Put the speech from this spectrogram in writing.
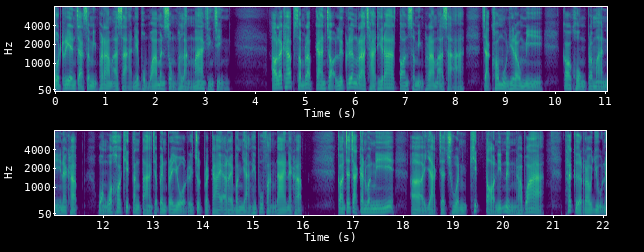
บทเรียนจากสมิงพระรามอาสาเนี่ยผมว่ามันส่งพลังมากจริง ๆ เอาละครับสำหรับการเจาะลึกเรื่องราชาธิราชตอนสมิงพระรามอาสา จากข้อมูลที่เรามี ก็คงประมาณนี้นะครับ หวังว่าข้อคิดต่างๆ จะเป็นประโยชน์หรือจุดประกายอะไรบางอย่างให้ผู้ฟังได้นะครับ ก่อนจะจากกันวันนี้เอ่ออยากจะชวนคิดต่อนิดหนึ่งครับว่า ถ้าเกิดเราอยู่ใน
